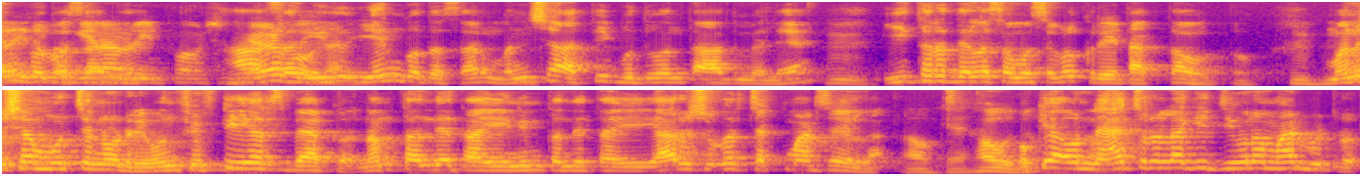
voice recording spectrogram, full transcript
ಏನ್ ಗೊತ್ತಾ ಸರ್? ಏನಾದ್ರು ಇನ್ಫಾರ್ಮೇಶನ್ ಸರ್, ಇದು ಏನ್ ಗೊತ್ತಾ ಸರ್? ಮನುಷ್ಯ ಅತಿ ಬುದ್ಧಿವಂತ ಆದ್ಮೇಲೆ ಈ ತರದ್ದೆಲ್ಲ ಸಮಸ್ಯೆಗಳು ಕ್ರಿಯೇಟ್ ಆಗ್ತಾ ಹೋಗ್ತಾವ. ಮನುಷ್ಯ ಮುಂಚೆ ನೋಡ್ರಿ ಒಂದ್ ಫಿಫ್ಟಿ ಇಯರ್ಸ್ ಬ್ಯಾಕ್ ನಮ್ ತಂದೆ ತಾಯಿ ನಿಮ್ ತಂದೆ ತಾಯಿ ಯಾರು ಶುಗರ್ ಚೆಕ್ ಮಾಡ್ಸೇ ಇಲ್ಲ. ಓಕೆ ಅವ್ರು ನ್ಯಾಚುರಲ್ ಆಗಿ ಜೀವನ ಮಾಡ್ಬಿಟ್ರು.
